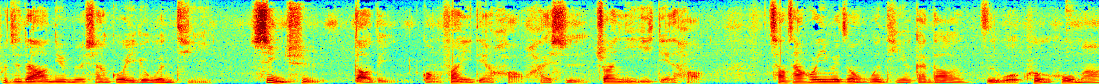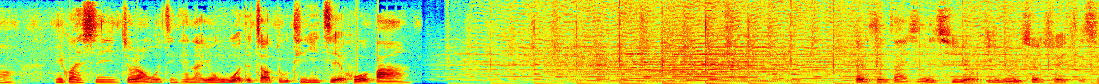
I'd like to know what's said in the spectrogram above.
不知道你有没有想过一个问题：兴趣到底广泛一点好，还是专一一点好？常常会因为这种问题而感到自我困惑吗？没关系，就让我今天来用我的角度替你解惑吧。人生在世，岂有一路顺遂之事？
